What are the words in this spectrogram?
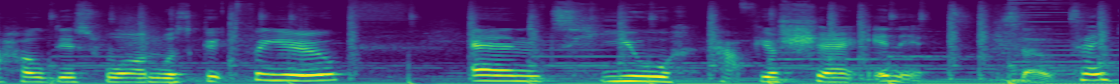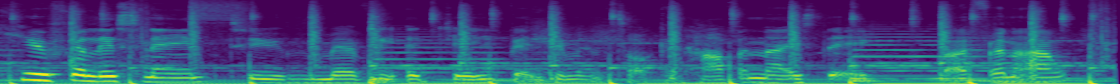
I hope this one was good for you and you have your share in it. So thank you for listening to Meverly J. Benjamin Talk and have a nice day. Bye for now.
